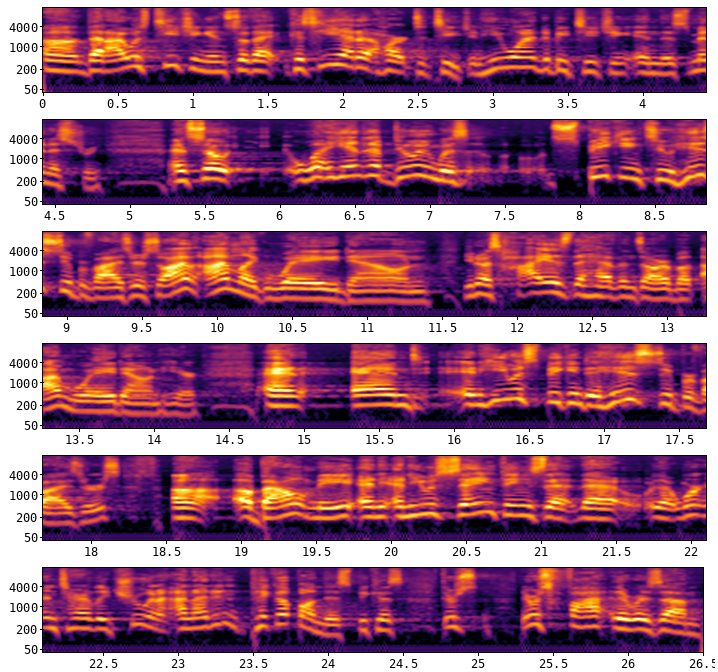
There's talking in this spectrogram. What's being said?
uh, that I was teaching in so that, because he had a heart to teach and he wanted to be teaching in this ministry. And so, what he ended up doing was speaking to his supervisor. So, I'm, I'm like way down, you know, as high as the heavens are, but I'm way down here. And, and, and he was speaking to his supervisors uh, about me, and, and he was saying things that, that, that weren't entirely true. And I, and I didn't pick up on this because there's, there was, five, there was um,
